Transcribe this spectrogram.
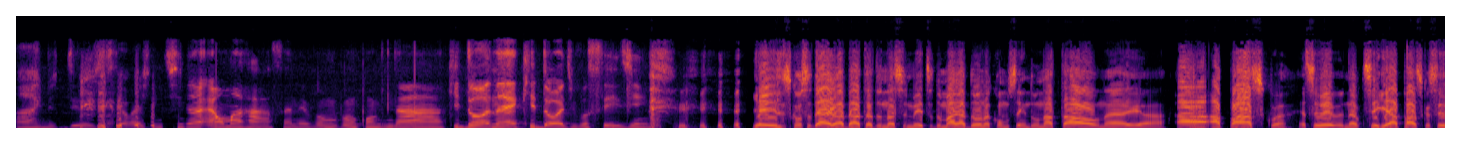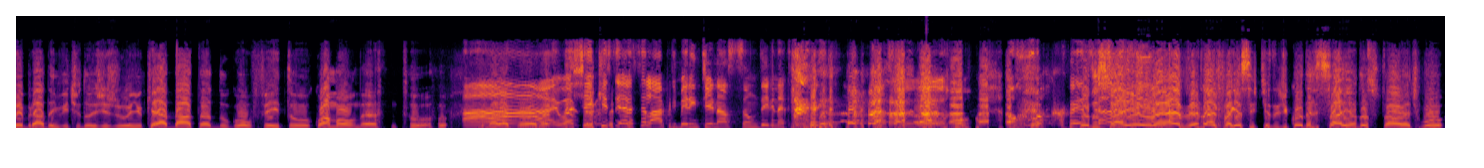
Ai, meu Deus do céu. A Argentina é uma raça, né? Vamos, vamos combinar. Que dó, né? Que dó de vocês, gente. e aí eles consideram a data do nascimento do Maradona como sendo o Natal, né? E a, a, a Páscoa, essa, né, que seria a Páscoa celebrada em 22 de junho, que é a data do gol feito com a mão, né? Do, ah, do Maradona. eu achei que era, sei lá, a primeira internação dele naquele Alguma coisa. Tudo saiu, né? É verdade verdade, faria sentido de quando ele saiu do hospital, né? Tipo,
